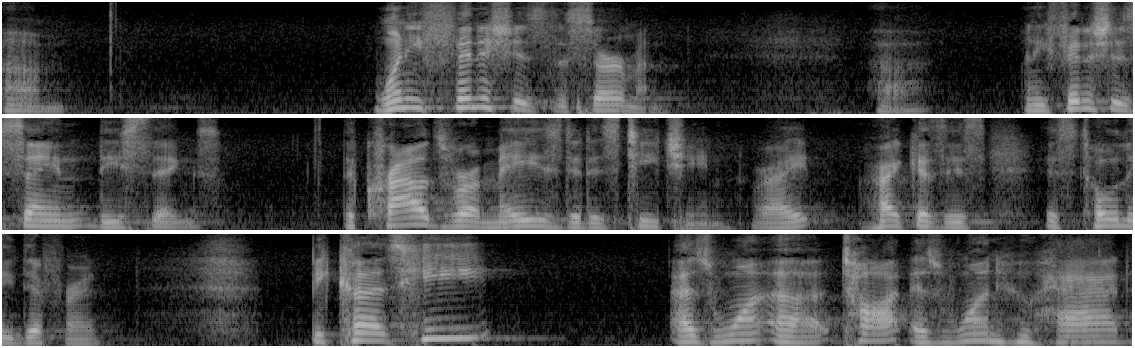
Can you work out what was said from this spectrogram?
um, when he finishes the sermon, uh, when he finishes saying these things, the crowds were amazed at his teaching, right? Right? Because it's, it's totally different. Because he as one, uh, taught as one who had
